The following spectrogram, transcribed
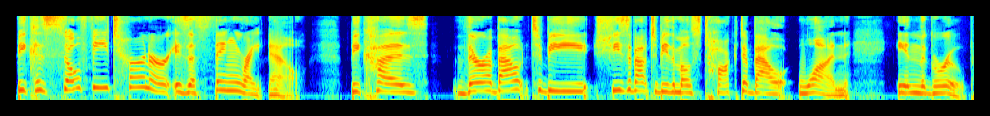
Because Sophie Turner is a thing right now because they're about to be, she's about to be the most talked about one in the group.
